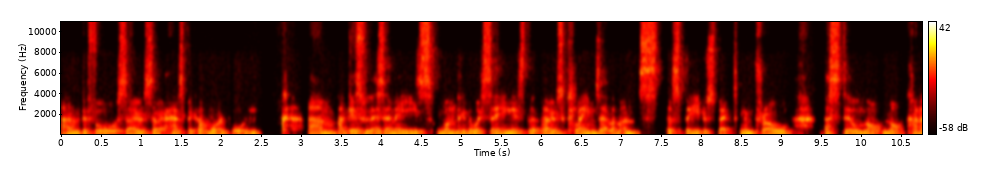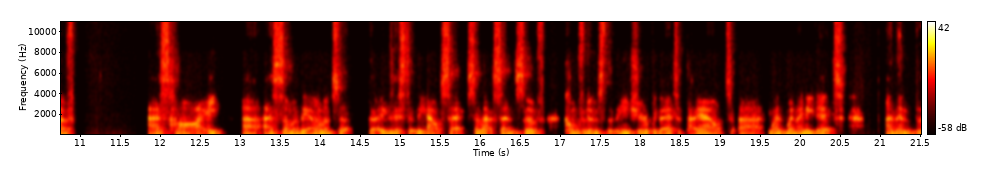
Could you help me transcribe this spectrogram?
um, before. So so it has become more important. Um, I guess with SMEs, one thing that we're seeing is that those claims elements, the speed, respect, and control, are still not not kind of as high uh, as some of the elements that, that exist at the outset. So that sense of confidence that the insurer will be there to pay out uh, when when they need it, and then the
